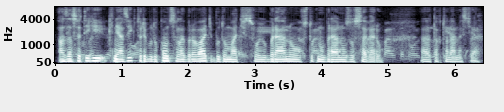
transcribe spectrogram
a zase tí kňazi, ktorí budú koncelebrovať, budú mať svoju bránu, vstupnú bránu zo severu tohto námestia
